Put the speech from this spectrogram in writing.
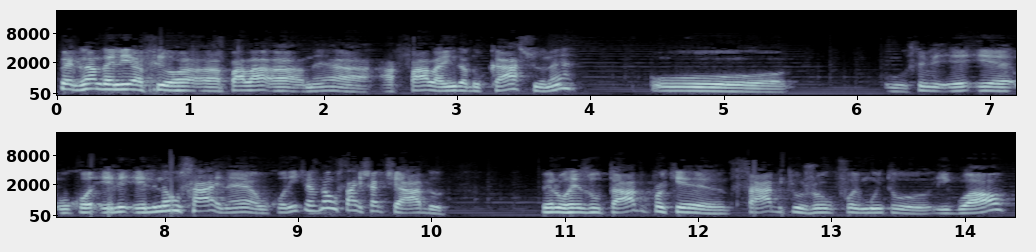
pegando ali a, a, a, a, né, a, fala ainda do Cássio, né? O, o, ele, ele não sai, né? O Corinthians não sai chateado pelo resultado, porque sabe que o jogo foi muito igual,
